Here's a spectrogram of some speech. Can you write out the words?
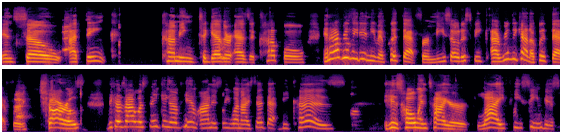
And so I think coming together as a couple and i really didn't even put that for me so to speak i really kind of put that for charles because i was thinking of him honestly when i said that because his whole entire life he's seen his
